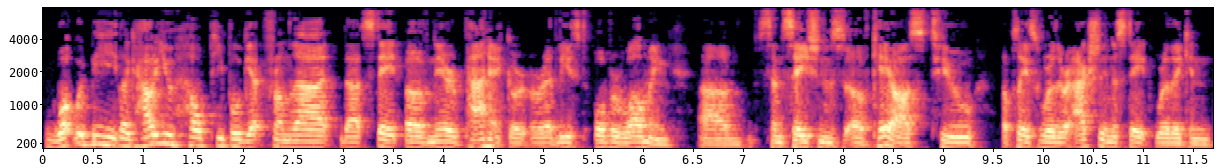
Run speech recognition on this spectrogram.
What would be like? How do you help people get from that that state of near panic or, or at least overwhelming um, sensations of chaos to a place where they're actually in a state where they can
